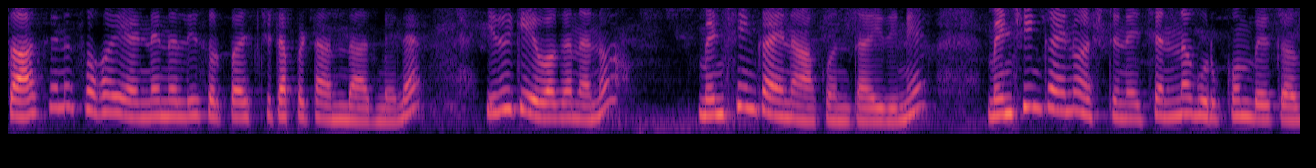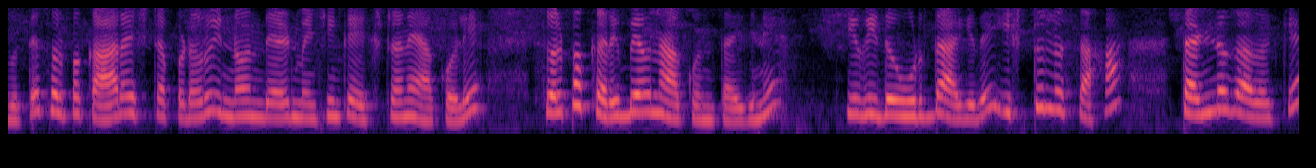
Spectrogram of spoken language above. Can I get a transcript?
ಸಾಸಿವೆನೂ ಸಹ ಎಣ್ಣೆಯಲ್ಲಿ ಸ್ವಲ್ಪ ಚಿಟಪಟ ಅಂದಾದಮೇಲೆ ಇದಕ್ಕೆ ಇವಾಗ ನಾನು ಮೆಣಸಿನ್ಕಾಯಿನ ಹಾಕ್ಕೊತಾ ಇದ್ದೀನಿ. ಮೆಣಸಿನ್ಕಾಯಿನೂ ಅಷ್ಟೇ ಚೆನ್ನಾಗಿ ಹುರ್ಕೊಬೇಕಾಗುತ್ತೆ. ಸ್ವಲ್ಪ ಖಾರ ಇಷ್ಟಪಡೋರು ಇನ್ನೊಂದೆರಡು ಮೆಣಸಿನ್ಕಾಯಿ ಎಕ್ಸ್ಟ್ರಾನೇ ಹಾಕೊಳ್ಳಿ. ಸ್ವಲ್ಪ ಕರಿಬೇವನ್ನ ಹಾಕ್ಕೊತಾ ಇದ್ದೀನಿ. ಈಗ ಇದು ಹುರಿದಾಗಿದೆ. ಇಷ್ಟನ್ನು ಸಹ ತಣ್ಣಗಾಗೋಕ್ಕೆ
